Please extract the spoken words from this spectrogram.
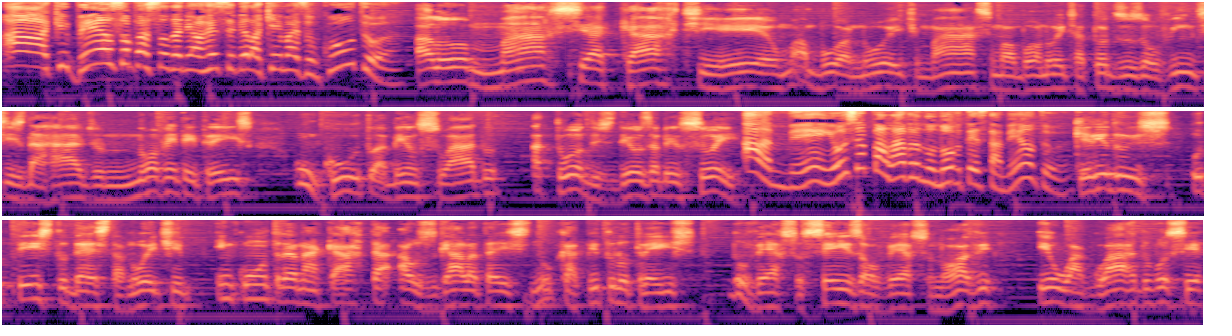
Ah, que bênção, pastor Daniel, recebê-lo aqui em mais um culto. Alô, Márcia Cartier, uma boa noite, Márcia, uma boa noite a todos os ouvintes da Rádio 93, um culto abençoado a todos. Deus abençoe. Amém. Hoje a palavra no Novo Testamento? Queridos, o texto desta noite encontra na carta aos Gálatas, no capítulo 3, do verso 6 ao verso 9. Eu aguardo você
